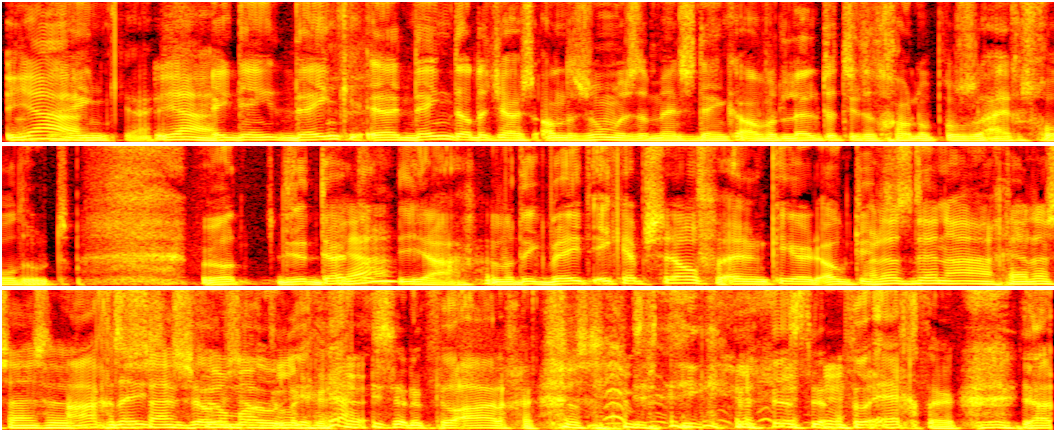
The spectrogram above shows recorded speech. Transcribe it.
Dat ja, denk je. ja. Ik denk, denk, ik denk dat het juist andersom is. Dat mensen denken, oh wat leuk dat hij dat gewoon op onze eigen school doet. Daar, Ja? ja? want ik weet, ik heb zelf een keer ook dit... maar dat is Den Haag, hè? Daar zijn ze, zijn ze veel makkelijker. Ja, die zijn ook veel aardiger. Dat is veel echter. Ja,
